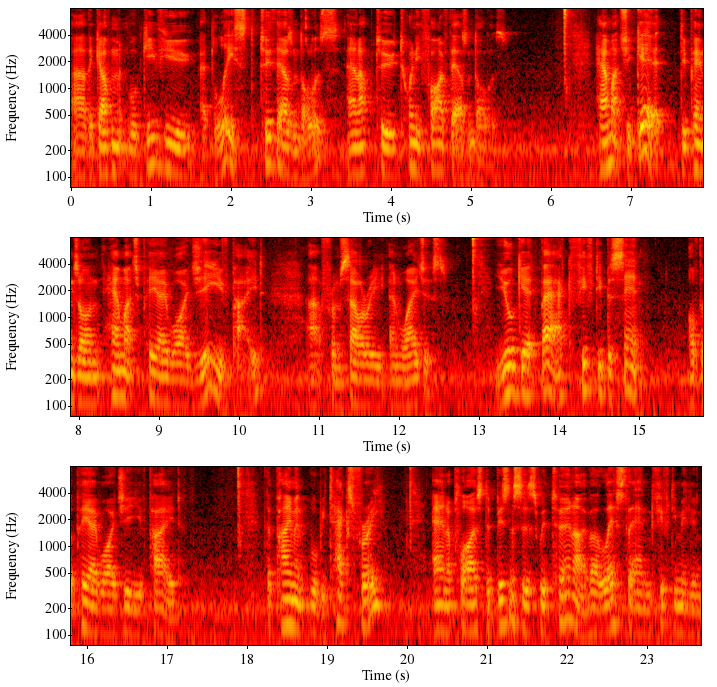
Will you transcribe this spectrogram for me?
uh, the government will give you at least $2,000 and up to $25,000. How much you get depends on how much PAYG you've paid uh, from salary and wages. You'll get back 50% of the PAYG you've paid. The payment will be tax-free and applies to businesses with turnover less than $50 million.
